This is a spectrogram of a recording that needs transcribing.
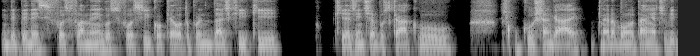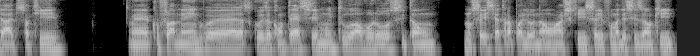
Independente se fosse Flamengo ou se fosse qualquer outra oportunidade que, que, que a gente ia buscar com, com o Xangai, era bom eu estar em atividade, só que é, com o Flamengo é, as coisas acontecem muito alvoroço, então não sei se atrapalhou não, acho que isso aí foi uma decisão que,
